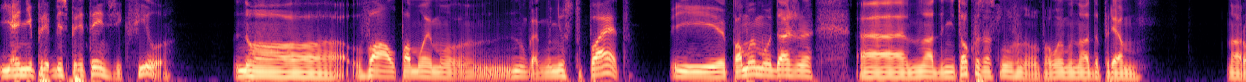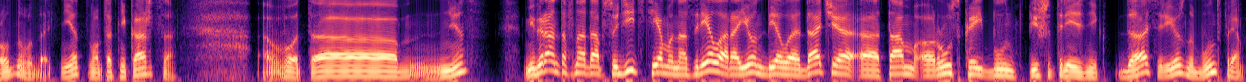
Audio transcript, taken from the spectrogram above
я не при... без претензий к Филу, но Вал, по-моему, ну, как бы не уступает. И, по-моему, даже э, надо не только заслуженного, по-моему, надо прям народного дать. Нет, вам так не кажется? Вот. А, нет? Мигрантов надо обсудить, тема назрела, район Белая дача, э, там русский бунт, пишет Резник. Да, серьезно, бунт прям.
